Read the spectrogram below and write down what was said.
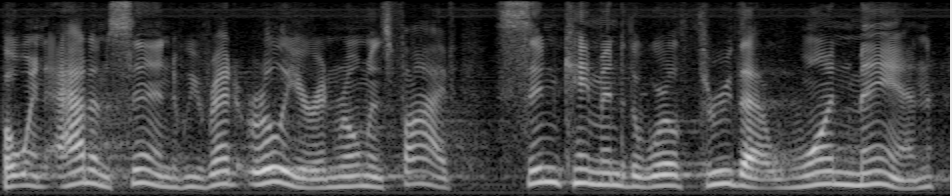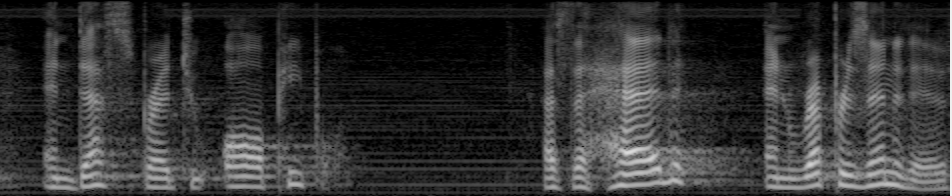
But when Adam sinned, we read earlier in Romans 5, sin came into the world through that one man, and death spread to all people. As the head and representative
